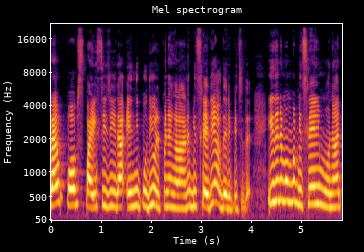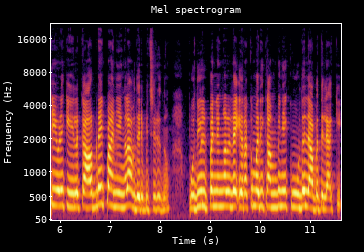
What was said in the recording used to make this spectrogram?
റവ് പോപ്പ് സ്പൈസി ജീര എന്നീ പുതിയ ഉൽപ്പന്നങ്ങളാണ് ബിസ്ലേരി അവതരിപ്പിച്ചത്. ഇതിനു മുമ്പ് ബിസ്ലേരി മൊനാറ്റയുടെ കീഴിൽ കാർബണേറ്റ് പാനീയങ്ങൾ അവതരിപ്പിച്ചിരുന്നു. പുതിയ ഉൽപ്പന്നങ്ങളുടെ ഇറക്കുമതി കമ്പനിയെ കൂടുതൽ ലാഭത്തിലാക്കി.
